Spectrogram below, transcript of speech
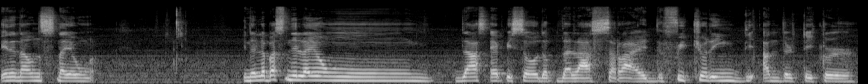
in-announce na yung inalabas nila yung last episode of The Last Ride featuring The Undertaker.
